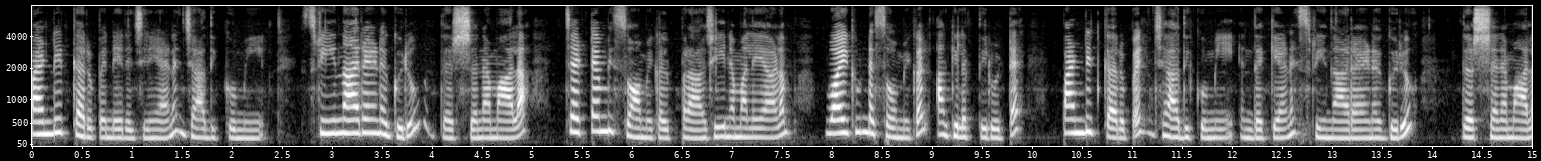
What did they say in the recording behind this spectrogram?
പണ്ഡിറ്റ് കരുപ്പന്റെ രചനയാണ് ജാതിക്കുമി ശ്രീനാരായണ ഗുരു ദർശനമാല ചട്ടമ്പി സ്വാമികൾ പ്രാചീന മലയാളം വൈകുണ്ഠസ്വാമികൾ അഖിലത്തിരുട്ട് പണ്ഡിറ്റ് കറുപ്പൻ ജാതിക്കുമി എന്തൊക്കെയാണ്? ശ്രീനാരായണ ഗുരു ദർശനമാല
